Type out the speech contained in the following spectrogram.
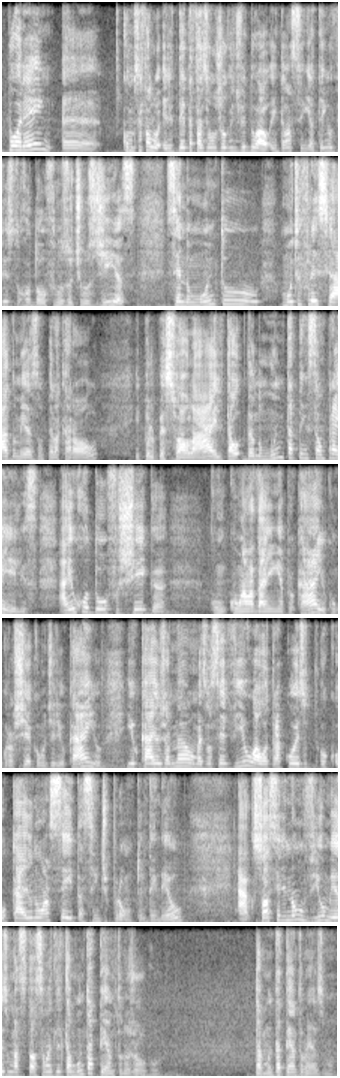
Porém, é, como você falou, ele tenta fazer um jogo individual. Então, assim, eu tenho visto o Rodolfo nos últimos dias sendo muito, muito influenciado mesmo pela Carol e pelo pessoal lá. Ele tá dando muita atenção para eles. Aí o Rodolfo chega com, com a ladainha pro Caio, com o crochê, como diria o Caio, e o Caio já, não, mas você viu a outra coisa, o, o Caio não aceita assim de pronto, entendeu? Ah, só se ele não viu mesmo uma situação, mas ele tá muito atento no jogo. Tá muito atento mesmo.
